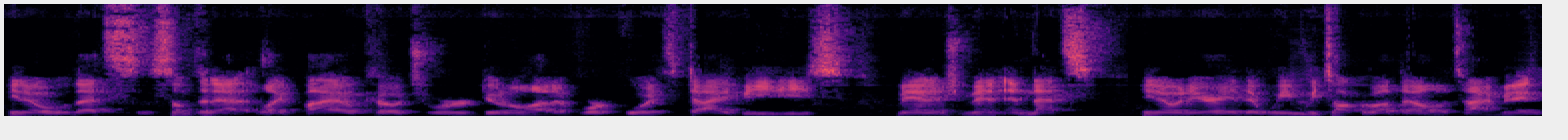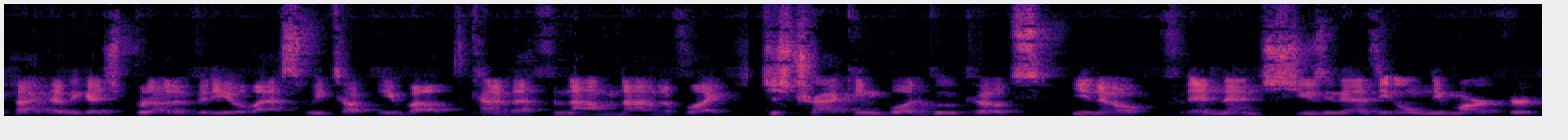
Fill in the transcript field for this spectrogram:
you know, that's something that like BioCoach, we're doing a lot of work with diabetes management. And that's, you know, an area that we, we talk about that all the time. In fact, I think I just put out a video last week talking about kind of that phenomenon of like just tracking blood glucose, you know, and then just using that as the only marker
